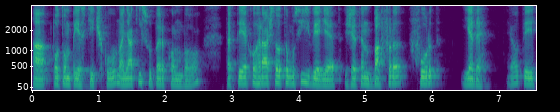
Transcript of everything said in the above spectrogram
a potom pěstičku na nějaký super kombo, tak ty jako hráč to musíš vědět, že ten buffer furt jede. Jo, ty,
